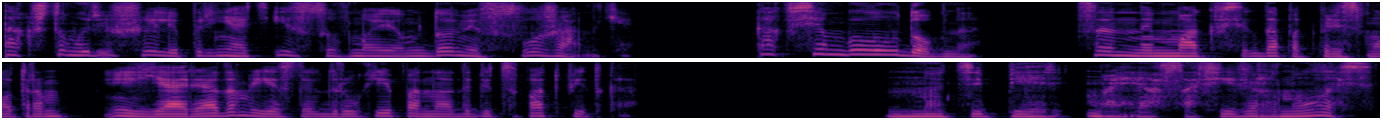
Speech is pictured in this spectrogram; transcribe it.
Так что мы решили принять Иссу в моем доме в служанке. Так всем было удобно. Ценный маг всегда под присмотром, и я рядом, если вдруг ей понадобится подпитка. Но теперь моя Софи вернулась,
